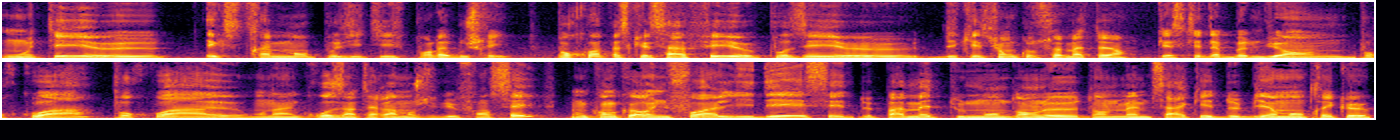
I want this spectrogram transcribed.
ont été euh, extrêmement positifs pour la boucherie. Pourquoi? Parce que ça a fait euh, poser euh, des questions aux consommateurs. Qu'est-ce qui est de la bonne viande? Pourquoi? Pourquoi on a un gros intérêt à manger du français? Donc encore une fois, l'idée c'est de pas mettre tout le monde dans le, dans le même sac et de bien montrer que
